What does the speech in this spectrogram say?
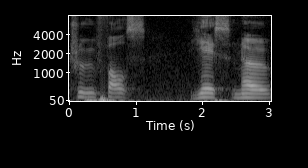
true, false, yes, no,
